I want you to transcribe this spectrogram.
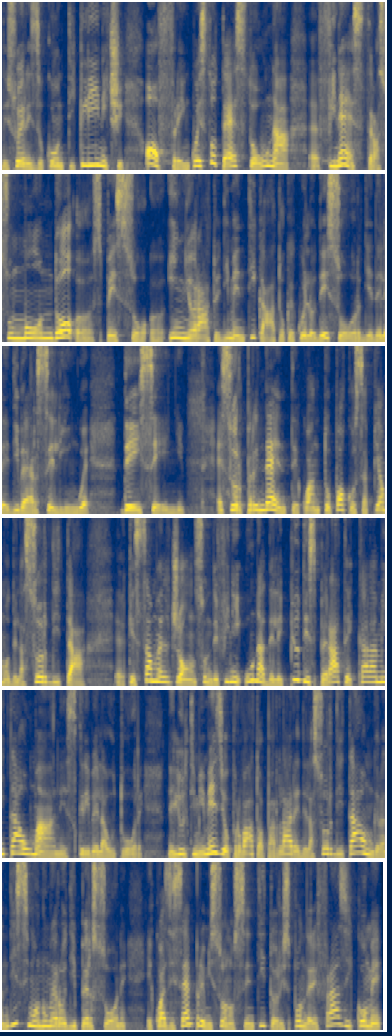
dei suoi resoconti clinici, offre in questo testo una eh, finestra su un mondo eh, spesso eh, ignorato e dimenticato che è quello dei sordi e delle diverse lingue dei segni. È sorprendente quanto poco sappiamo della sordità eh, che Samuel Johnson definì una delle più disperate calamità umane, scrive l'autore. Negli ultimi mesi ho provato a parlare della sordità a un grandissimo numero di persone e quasi sempre mi sono sentito rispondere frasi come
